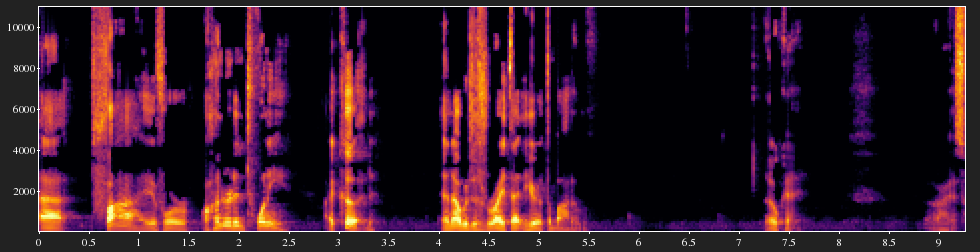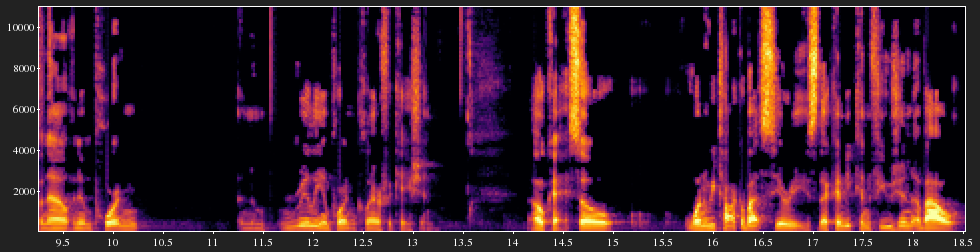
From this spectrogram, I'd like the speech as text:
at 5 or 120, I could. And I would just write that here at the bottom. Okay. All right, so now an important, a really important clarification. Okay, so when we talk about series, there can be confusion about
